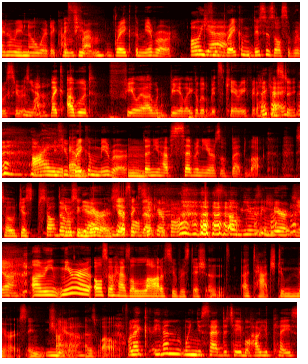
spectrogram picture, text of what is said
I don't really know where they come If you from. break the mirror. Oh like, If yeah. you break them, this is also a really serious Yeah. one. Like I would feel it. I would be like a little bit scary if it happens Okay. to me. I If you am- break a mirror, hmm. then you have seven years of bad luck. so just stop Don't- using yeah, mirrors. Yes, careful, exactly. Be careful. stop using mirrors. Yeah. I mean, mirror also has a lot of superstitions attached to mirrors in China Yeah. as well. or like even when you set the table, how you place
